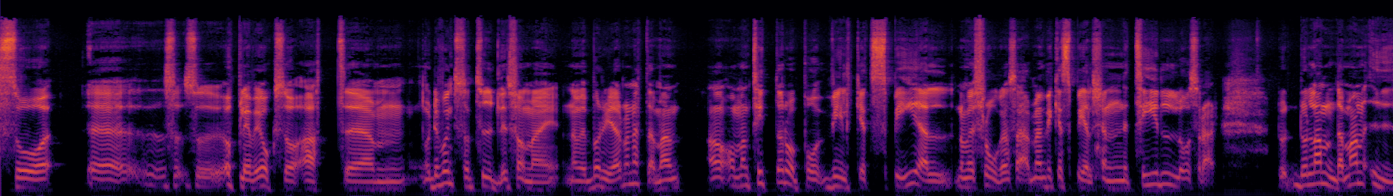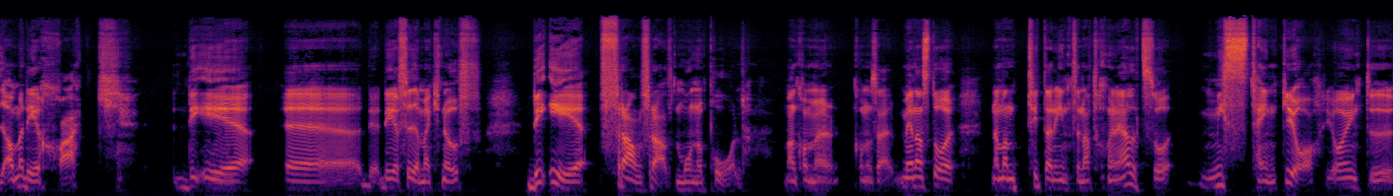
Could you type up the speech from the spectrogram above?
så, så, så, upplever jag också att, ehm, och det var inte så tydligt för mig när vi började med detta, men om man tittar då på vilket spel, när vi frågar så här, men vilket spel känner ni till och sådär. Då, då, landar man i, ja men det är schack, det är, eh, det, det är Fia med knuff, det är framförallt Monopol. Man kommer, kommer så här. Medan då när man tittar internationellt så misstänker jag, jag är inte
